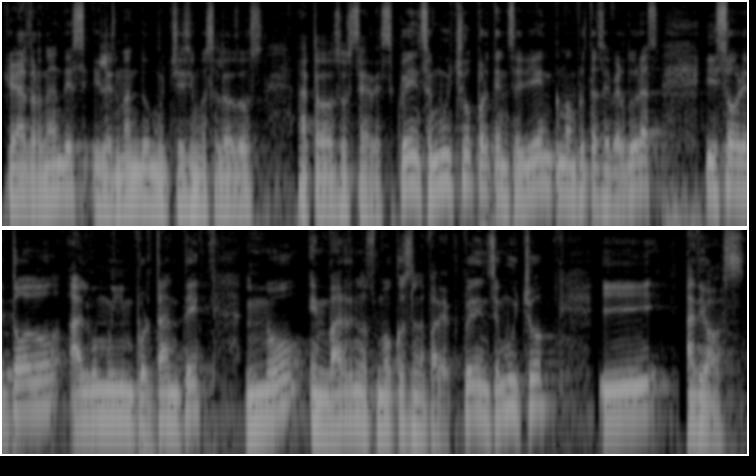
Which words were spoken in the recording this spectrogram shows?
Gerardo Hernández, y les mando muchísimos saludos a todos ustedes. Cuídense mucho, pórtense bien, coman frutas y verduras y sobre todo, algo muy importante, no embarren los mocos en la pared. Cuídense mucho y adiós.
